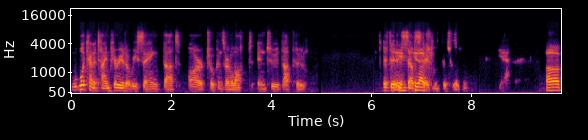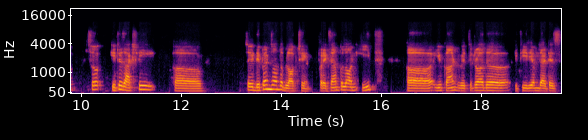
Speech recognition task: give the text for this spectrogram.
what kind of time period are we saying that our tokens are locked into that pool? If they're in a self staking situation. Yeah. Uh, so it is actually, uh, so it depends on the blockchain. For example, on ETH, uh, you can't withdraw the Ethereum that is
